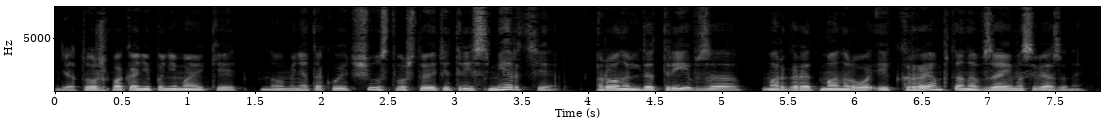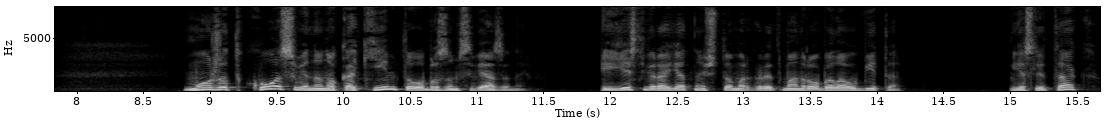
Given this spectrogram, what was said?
Я тоже пока не понимаю, Кейт, но у меня такое чувство, что эти три смерти — Рональда Тривза, Маргарет Монро и Крэмптона — взаимосвязаны. Может, косвенно, но каким-то образом связаны. И есть вероятность, что Маргарет Монро была убита. Если так,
